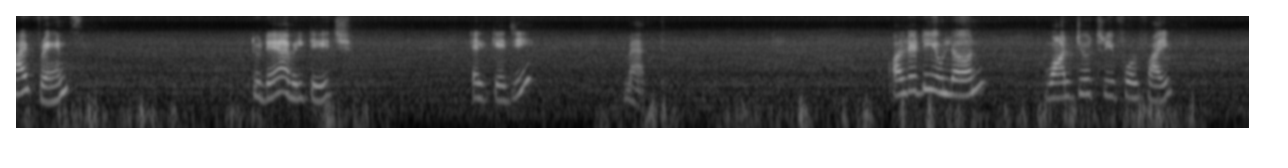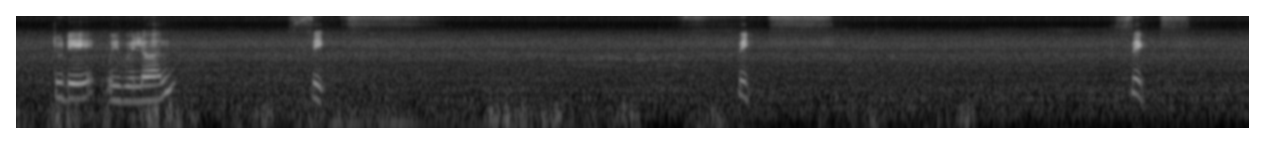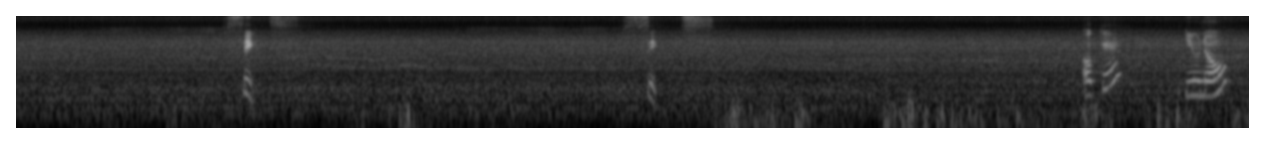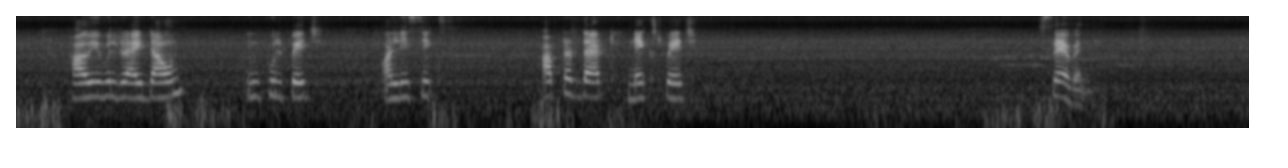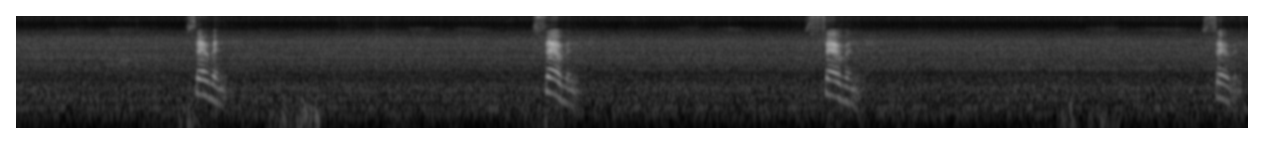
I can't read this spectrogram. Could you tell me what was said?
Hi friends, today I will teach LKG math. Already you learn 1, 2, 3, 4, 5. Today we will learn 6. 6. 6. 6. 6 okay? You know how you will write down in full page only 6 after that next page. 7 7 7 7 7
